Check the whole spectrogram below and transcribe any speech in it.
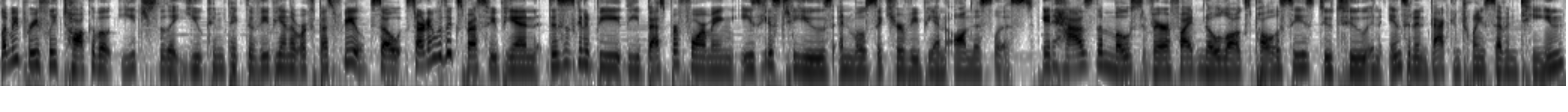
let me briefly talk about each so that you can pick the VPN that works best for you. So, starting with ExpressVPN, this is going to be the best performing, easiest to use, and most secure VPN on this list. It has the most verified no logs policies due to an incident back in 2017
